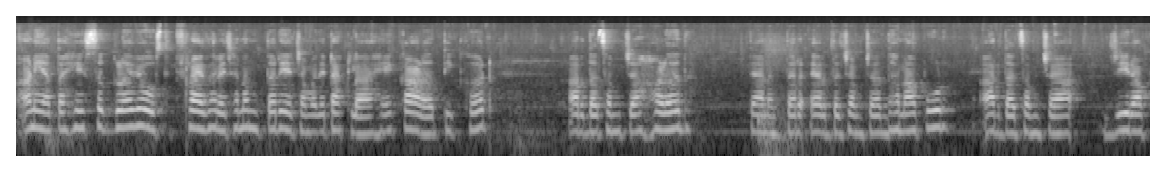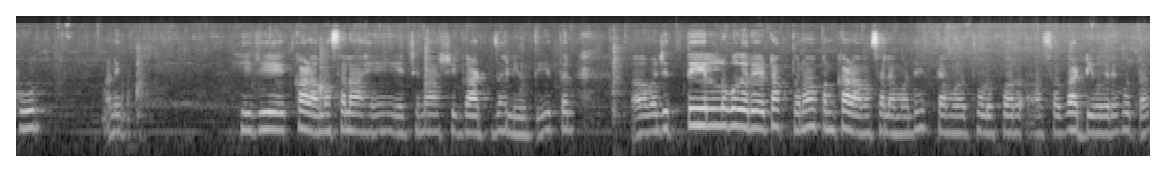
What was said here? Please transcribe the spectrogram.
आणि आता हे सगळं व्यवस्थित फ्राय झाल्याच्यानंतर याच्यामध्ये टाकलं आहे काळं तिखट अर्धा चमचा हळद त्यानंतर अर्धा चमचा धनापूड अर्धा चमचा जिरापूड आणि ही जी काळा मसाला आहे याची ना अशी गाठ झाली होती. तर म्हणजे तेल वगैरे टाकतो ना आपण काळा मसाल्यामध्ये त्यामुळं थोडंफार असं गाठी वगैरे होतात.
